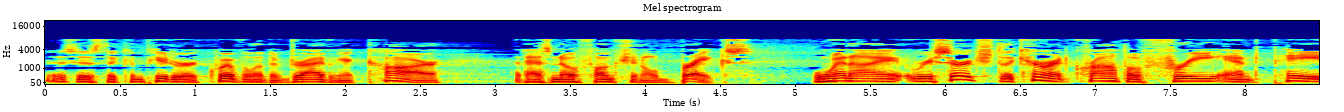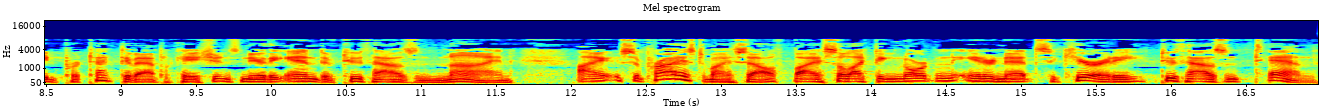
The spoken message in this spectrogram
This is the computer equivalent of driving a car that has no functional brakes. When I researched the current crop of free and paid protective applications near the end of 2009, I surprised myself by selecting Norton Internet Security 2010.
